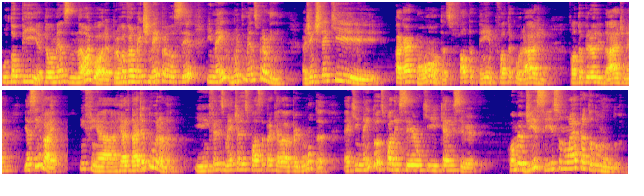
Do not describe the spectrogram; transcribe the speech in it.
utopia, pelo menos não agora, provavelmente nem para você e nem muito menos para mim. A gente tem que pagar contas, falta tempo, falta coragem, falta prioridade, né? E assim vai. Enfim, a realidade é dura, mano. E infelizmente a resposta para aquela pergunta é que nem todos podem ser o que querem ser. Como eu disse, isso não é para todo mundo.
